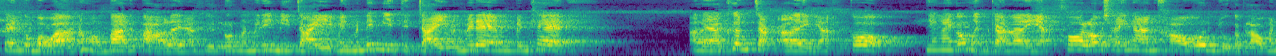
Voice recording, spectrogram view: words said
แฟนก็บอกว่าน้องหอมบ้าหรือเปล่าอะไรนะคือรถมันไม่ได้มีใจมันมันไม่มีจิตใจมันไม่ได้มันเป็นแค่ อะไรอะเครื่องจักรอะไรอย่างเงี้ยก็ ยังไงก็เหมือนกันอะไรเงี้ยพอเราใช้งานเขาอยู่กับเรามา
